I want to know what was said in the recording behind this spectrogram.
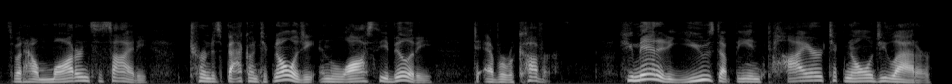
It's about how modern society turned its back on technology and lost the ability to ever recover. Humanity used up the entire technology ladder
